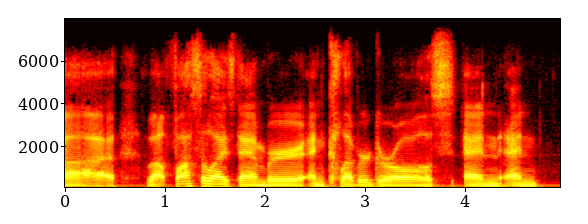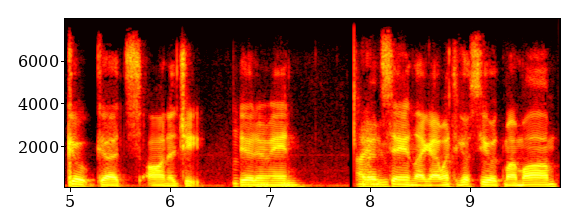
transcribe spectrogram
uh, about fossilized amber and clever girls and and goat guts on a jeep. You know what I mean? I I'm saying like I went to go see it with my mom,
